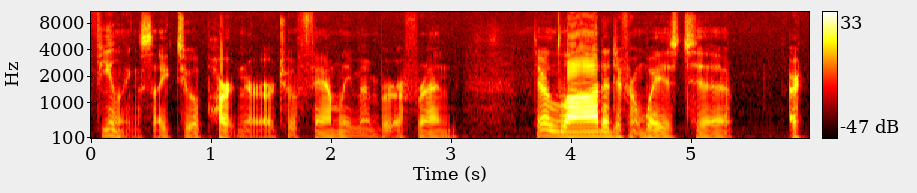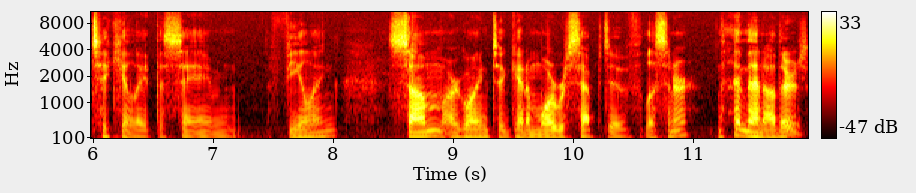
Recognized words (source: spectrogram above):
feelings, like to a partner or to a family member or friend. There are a lot of different ways to articulate the same feeling. Some are going to get a more receptive listener than others.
